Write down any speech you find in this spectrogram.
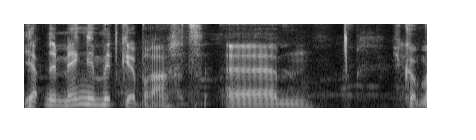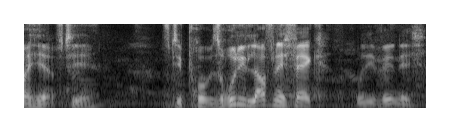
Ihr habt eine Menge mitgebracht. Ähm, ich komme mal hier auf die, auf die Probe. Rudi, lauf nicht weg. Rudi will nicht.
